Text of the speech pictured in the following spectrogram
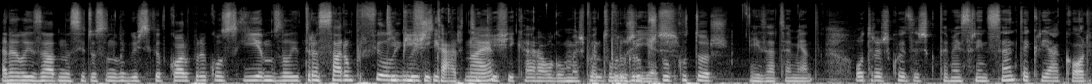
analisado na situação de linguística de corpora conseguíamos ali traçar um perfil tipificar, linguístico, não é? tipificar algumas por, patologias. Por grupos de locutores. Exatamente. Outras coisas que também seria interessante é criar corpo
